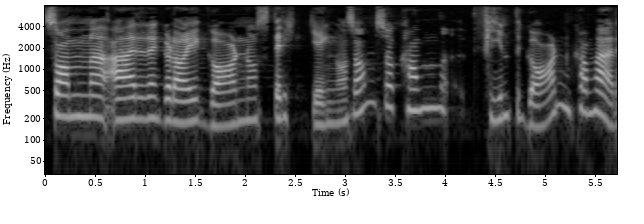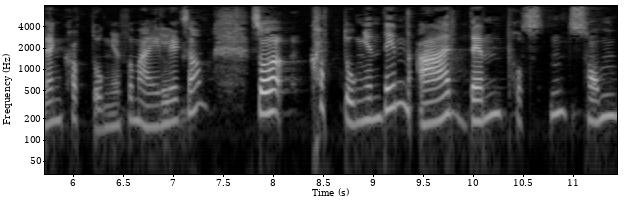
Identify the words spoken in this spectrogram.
som er glad i garn og strikking og sånn, så kan fint garn kan være en kattunge for meg, liksom. Så kattungen din er den posten som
